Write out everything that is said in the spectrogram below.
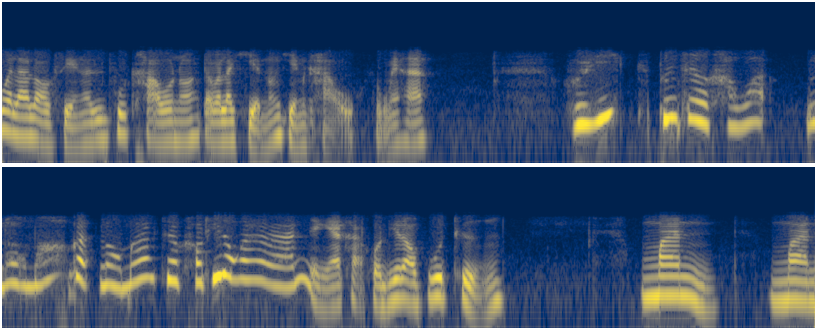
เวลาหลอกเสียงเราจะพูดเขาเนาะแต่เวลาเขียนต้องเขียนเขาถูกไหมคะเฮ้ยเพิ่งเจอเขาอะหล่อมากอะหล่อมากเจอเขาที่โรงอาหารอย่างเงี้ยค่ะ คนที่เราพูดถึง มันมัน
